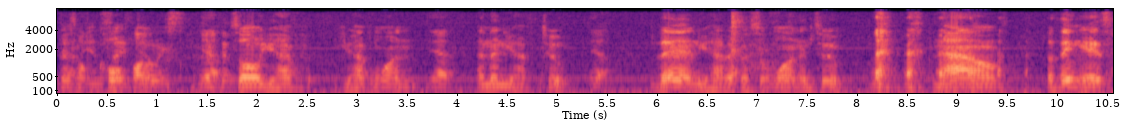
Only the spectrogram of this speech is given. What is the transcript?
there's Damn a cult inside following. jokes. Yeah. So you have you have one, Yeah. and then you have two. Yeah. Then you have episode one and two. Now, the thing is,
